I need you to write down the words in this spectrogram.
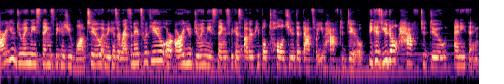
are you doing these things because you want to and because it resonates with you, or are you doing these things because other people told you that that's what you have to do? Because you don't have to do anything.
